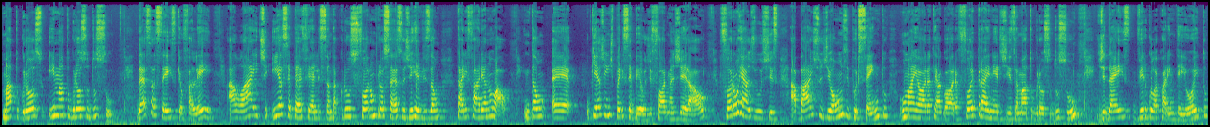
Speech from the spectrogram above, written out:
Mato Grosso e Mato Grosso do Sul. Dessas seis que eu falei, a Light e a CPFL Santa Cruz foram processos de revisão tarifária anual. Então, é, o que a gente percebeu de forma geral foram reajustes abaixo de 11%, o maior até agora foi para a Energisa Mato Grosso do Sul, de 10,48%.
